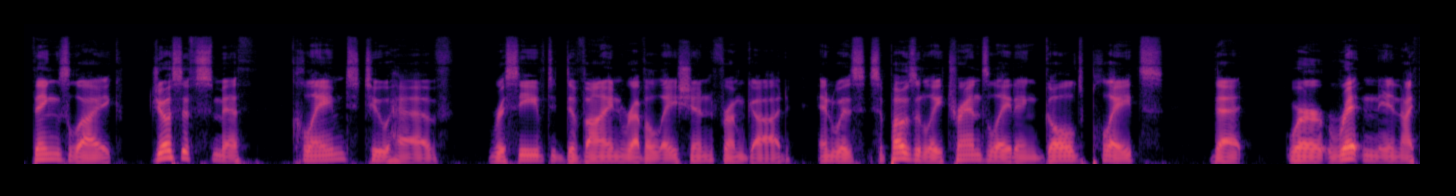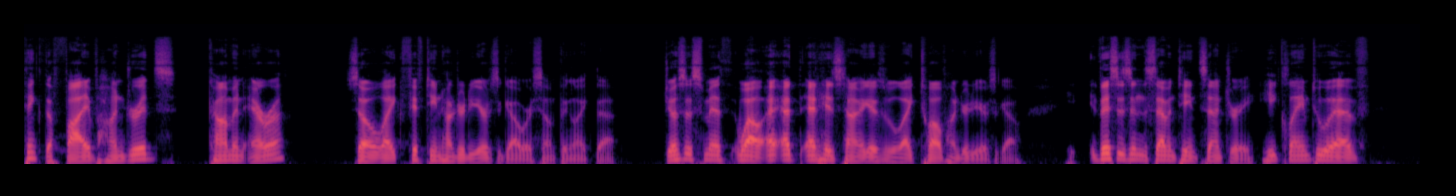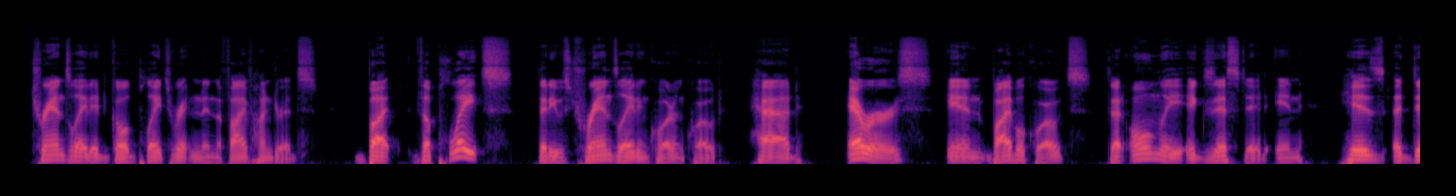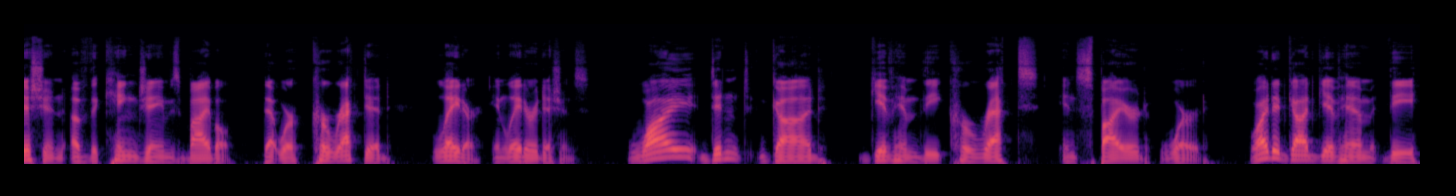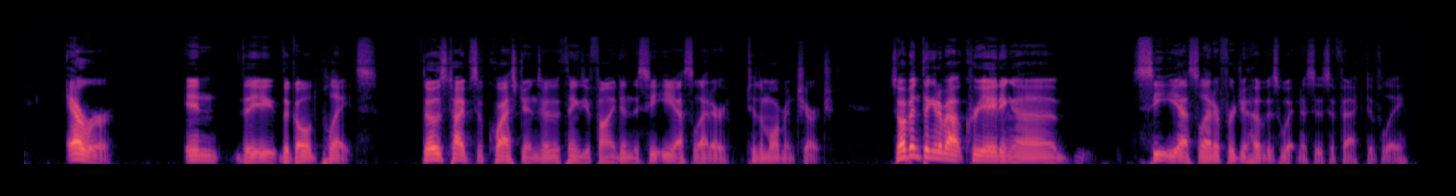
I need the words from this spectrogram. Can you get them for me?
Things like Joseph Smith claimed to have received divine revelation from God and was supposedly translating gold plates that were written in, I think, the 500s Common Era. So, like 1500 years ago or something like that. Joseph Smith, well, at, at his time, I guess it was like 1200 years ago. This is in the 17th century. He claimed to have translated gold plates written in the 500s, but the plates that he was translating, quote unquote, had errors in Bible quotes that only existed in his edition of the King James Bible that were corrected later in later editions. Why didn't God give him the correct inspired word? Why did God give him the error in the the gold plates? Those types of questions are the things you find in the CES letter to the Mormon Church. So I've been thinking about creating a CES letter for Jehovah's Witnesses effectively.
